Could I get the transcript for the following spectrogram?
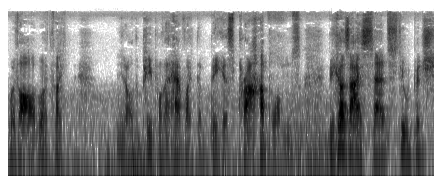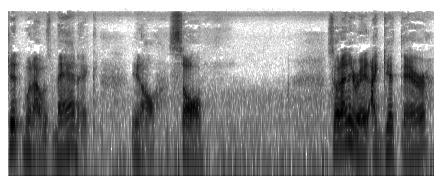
with all with like you know the people that have like the biggest problems because I said stupid shit when I was manic, you know. So so at any rate, I get there,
